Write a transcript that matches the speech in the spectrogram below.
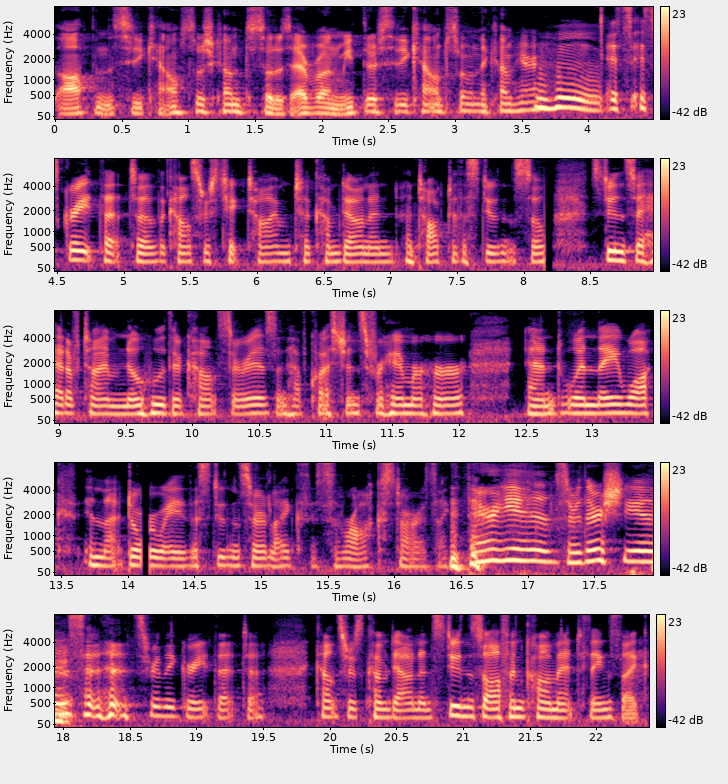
often the city councilors come. So does everyone meet their city councilor when they come here? Mm-hmm. It's it's great that uh, the councilors take time to come down and, and, talk to the students. So students ahead of time know who their councilor is and have questions for him or her. And when they walk in that doorway, the students are like, "It's a rock star." It's like, "There he is," or "There she is." Yeah. it's really great that uh, councilors come down, and students often comment things like,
